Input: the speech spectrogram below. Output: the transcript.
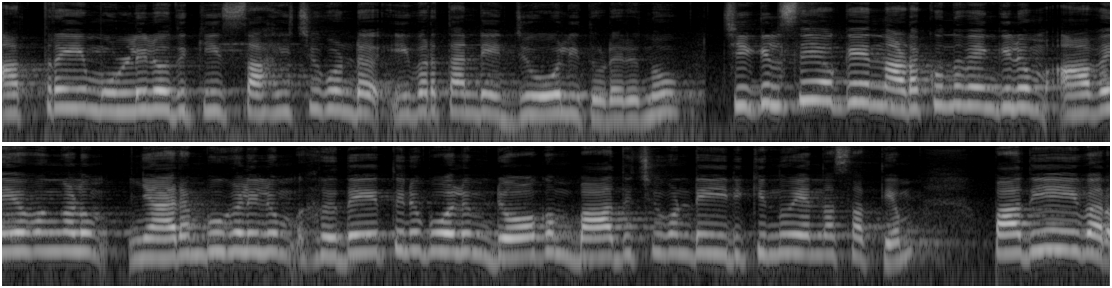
അത്രയും ഉള്ളിലൊതുക്കി സഹിച്ചുകൊണ്ട് ഇവർ തന്റെ ജോലി തുടരുന്നു. ചികിത്സയൊക്കെ നടക്കുന്നുവെങ്കിലും അവയവങ്ങളും ഞരമ്പുകളിലും ഹൃദയത്തിനു പോലും രോഗം ബാധിച്ചുകൊണ്ടേയിരിക്കുന്നു എന്ന സത്യം പതിയെ ഇവർ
